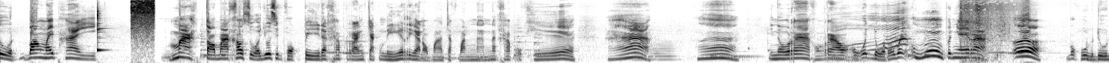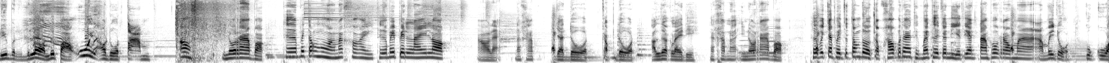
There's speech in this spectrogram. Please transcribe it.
ดูดบ้องไม้ไผ่มาต่อมาเข้าสู่อายุ 16 ปีนะครับ หลังจากหนีเรียนออกมาจากวันนั้นนะครับ โอเคอ่าอ่าอินโนราของเราโอ้ยโดดเอาไว้อืมเป็นไงล่ะ เออบอกกูไปดูดิมันรอดหรือเปล่า อุ้ยเอาโดดตาม เอ้า อินโนราบอก เธอไม่ต้องห่วงนะคอย เธอไม่เป็นไรหรอก เอาแหละนะครับ อย่าโดดกับโดด เอาเลือกอะไรดีนะครับนะ อินโนราบอก เธอไม่จำเป็นจะต้องโดดกับเขาก็ได้ ถึงแม้เธอจะหนีเรียนตามพวกเรามา อ่าไม่โดด กูกลัว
